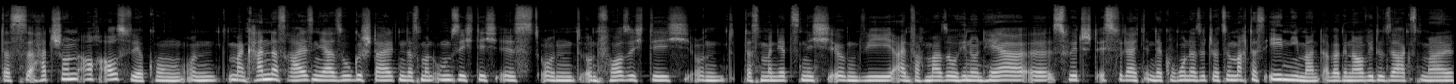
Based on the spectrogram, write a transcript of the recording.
das hat schon auch Auswirkungen. Und man kann das Reisen ja so gestalten, dass man umsichtig ist und, und vorsichtig und dass man jetzt nicht irgendwie einfach mal so hin und her äh, switcht, ist vielleicht in der Corona-Situation, macht das eh niemand. Aber genau wie du sagst, mal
